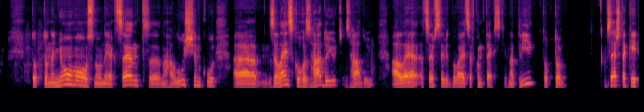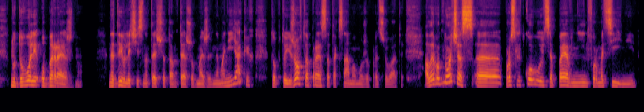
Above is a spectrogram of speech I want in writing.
Тобто на нього основний акцент е, на Галущенку. Е, Зеленського згадують, згадують, але це все відбувається в контексті на тлі, тобто, все ж таки ну доволі обережно. Не дивлячись на те, що там теж обмежень нема ніяких, тобто і жовта преса так само може працювати. Але водночас е, прослідковуються певні інформаційні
